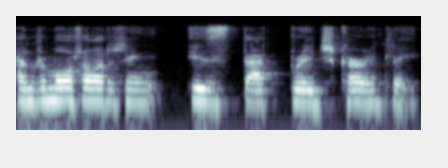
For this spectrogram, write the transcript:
and remote auditing is that bridge currently.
